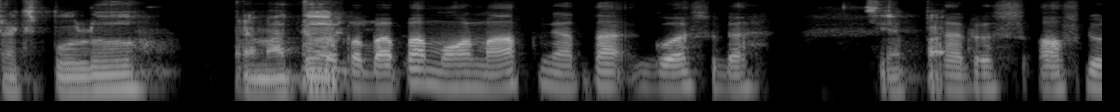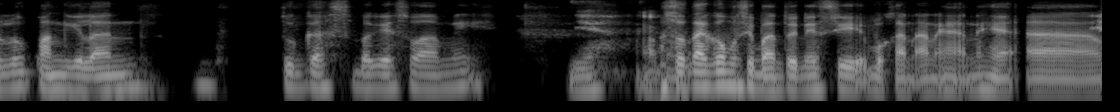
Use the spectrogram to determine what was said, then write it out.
track 10 prematur. Bapak-bapak mohon maaf ternyata gua sudah Siapa? harus off dulu panggilan tugas sebagai suami. Ya, nggak apa-apa. Maksudnya gue mesti bantuin istri, bukan aneh-aneh ya. Em,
